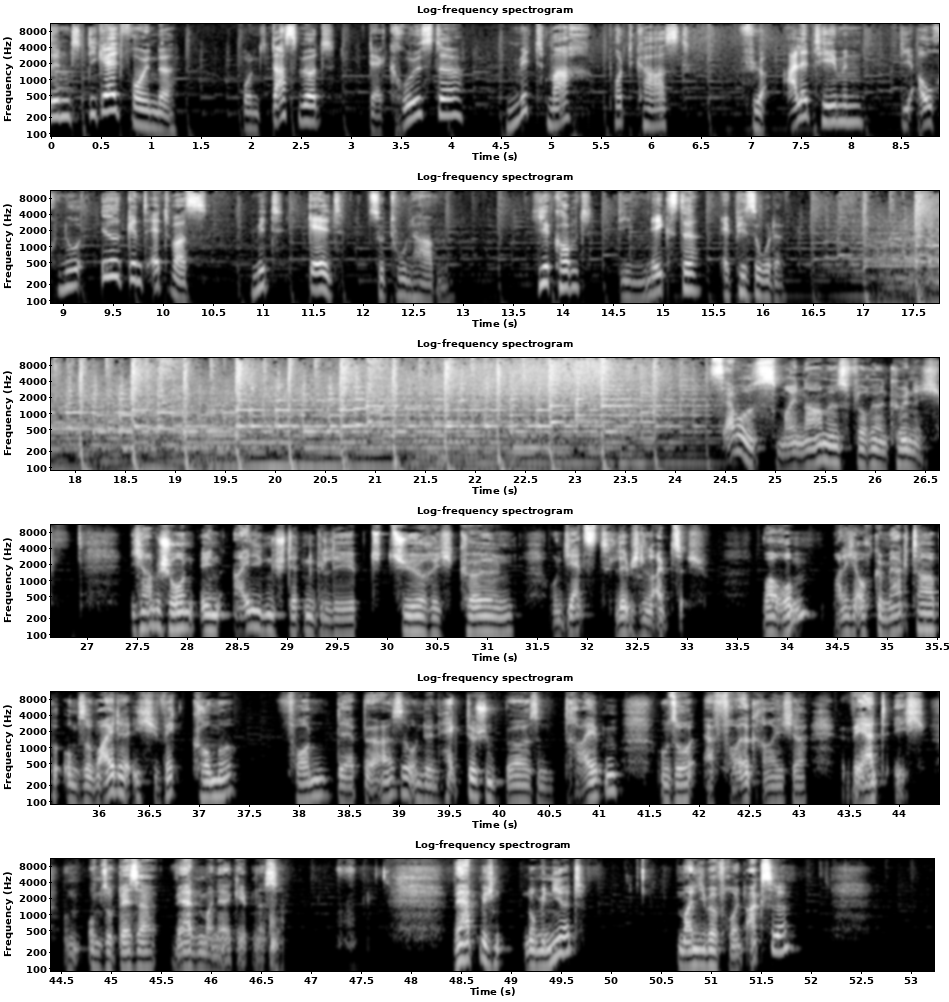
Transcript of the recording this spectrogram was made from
sind die Geldfreunde. Und das wird der größte Mitmach-Podcast für alle Themen, die auch nur irgendetwas mit Geld zu tun haben. Hier kommt die nächste Episode. Servus, mein Name ist Florian König. Ich habe schon in einigen Städten gelebt, Zürich, Köln und jetzt lebe ich in Leipzig. Warum? Weil ich auch gemerkt habe, umso weiter ich wegkomme von der Börse und den hektischen Börsentreiben, umso erfolgreicher werde ich und umso besser werden meine Ergebnisse. Wer hat mich nominiert? Mein lieber Freund Axel.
